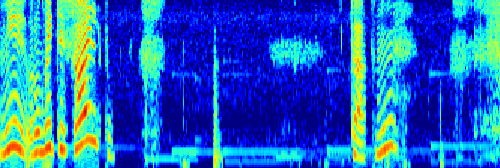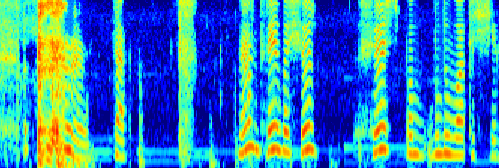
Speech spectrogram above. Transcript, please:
вмію робити сальто. Так, ну. так. Нам треба щось, щось побудувати ще.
